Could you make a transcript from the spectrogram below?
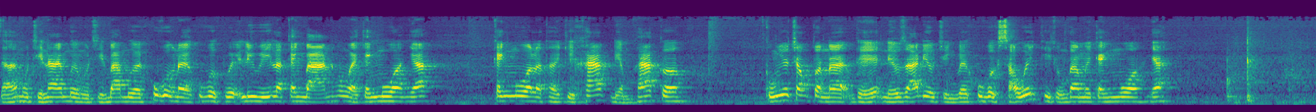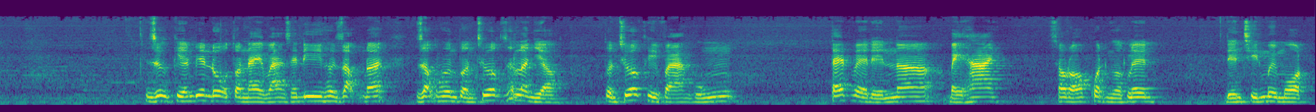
Đấy 1920 1930 khu vực này khu vực vệ lưu ý là canh bán, không phải canh mua nhé canh mua là thời kỳ khác, điểm khác cơ. Cũng như trong tuần này cũng thế, nếu giá điều chỉnh về khu vực 6x thì chúng ta mới canh mua nhé dự kiến biên độ tuần này vàng sẽ đi hơi rộng đấy, rộng hơn tuần trước rất là nhiều. Tuần trước thì vàng cũng test về đến ờ, 72 sau đó quật ngược lên đến 911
